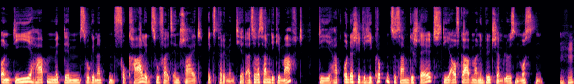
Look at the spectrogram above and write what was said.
Und die haben mit dem sogenannten fokalen Zufallsentscheid experimentiert. Also was haben die gemacht? Die hat unterschiedliche Gruppen zusammengestellt, die Aufgaben an dem Bildschirm lösen mussten. Mhm.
